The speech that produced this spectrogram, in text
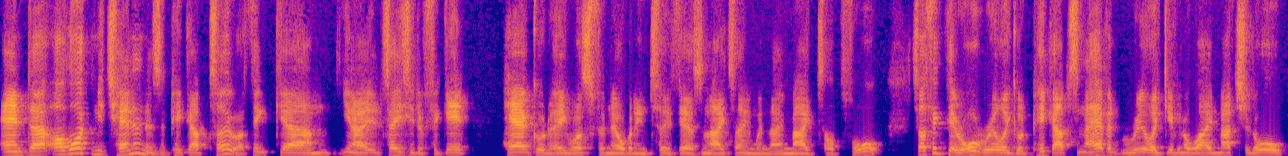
And uh, I like Mitch Hannan as a pickup too. I think, um, you know, it's easy to forget how good he was for Melbourne in 2018 when they made top four. So I think they're all really good pickups and they haven't really given away much at all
